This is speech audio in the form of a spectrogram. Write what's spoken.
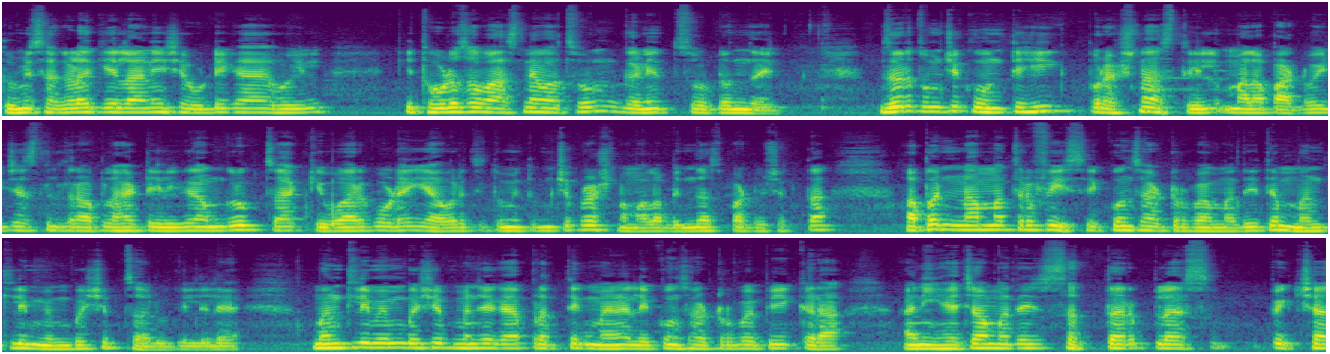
तुम्ही सगळं केलं आणि शेवटी काय होईल? की थोडंसं वाचण्या वाचून गणित सुटून जाईल. जर तुमचे कोणतेही प्रश्न असतील मला पाठवायचे असतील तर आपला हा टेलिग्राम ग्रुपचा क्यू आर कोड आहे यावरती तुम्ही तुमचे प्रश्न मला बिंदास पाठवू शकता. आपण नाममात्र फीस एकोणसाठ रुपयामध्ये इथे मंथली मेंबरशिप चालू केलेली आहे. मंथली मेंबरशिप म्हणजे काय? प्रत्येक महिन्याला एकोणसाठ रुपये पे करा आणि ह्याच्यामध्ये सत्तर प्लसपेक्षा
